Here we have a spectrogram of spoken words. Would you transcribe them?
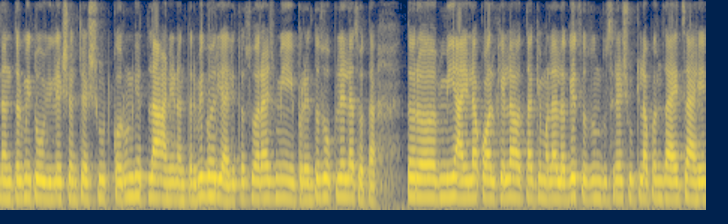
नंतर मी तो इलेक्शनचा शूट करून घेतला आणि नंतर मी घरी आली. तर स्वराज मी येईपर्यंत झोपलेलाच होता. तर मी आईला कॉल केला होता की मला लगेच अजून दुसऱ्या शूटला पण जायचं आहे.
